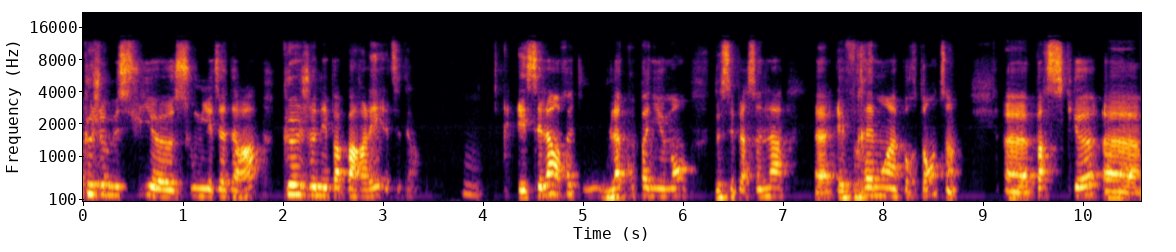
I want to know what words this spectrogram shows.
que je me suis soumis, etc., que je n'ai pas parlé, etc. Et c'est là, en fait, où l'accompagnement de ces personnes-là euh, est vraiment importante euh, parce que, euh,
